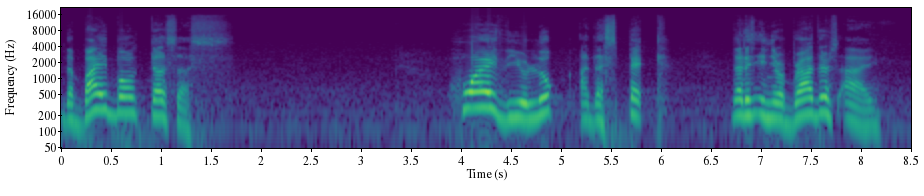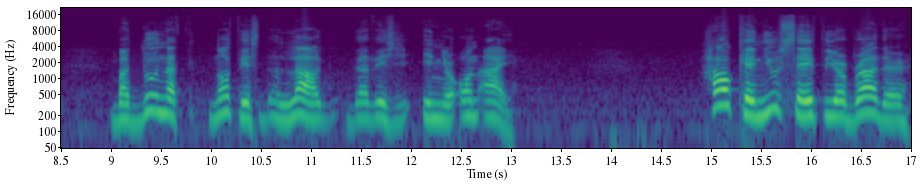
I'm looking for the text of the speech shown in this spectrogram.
The Bible tells us why do you look at the speck that is in your brother's eye, but do not notice the log that is in your own eye? How can you say to your brother,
